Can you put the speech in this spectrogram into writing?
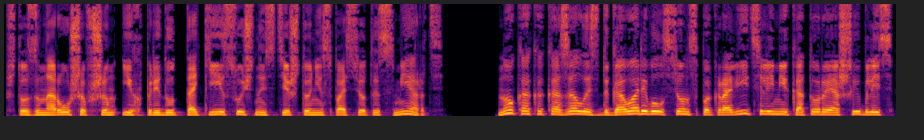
что за нарушившим их придут такие сущности, что не спасет и смерть. Но, как оказалось, договаривался он с покровителями, которые ошиблись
